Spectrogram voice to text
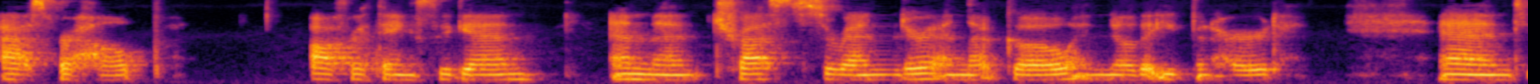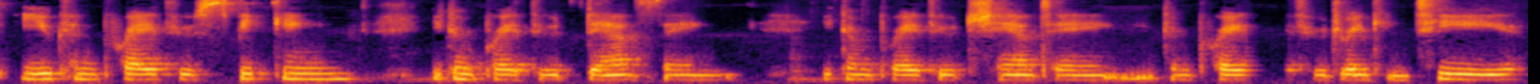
ask for help, offer thanks again, and then trust, surrender, and let go and know that you've been heard. And you can pray through speaking, you can pray through dancing, you can pray through chanting, you can pray through drinking tea,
